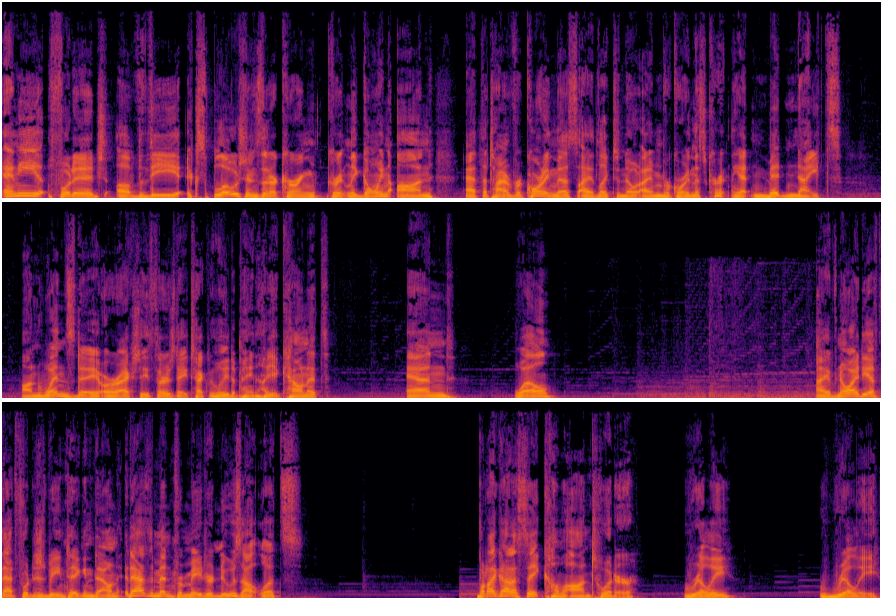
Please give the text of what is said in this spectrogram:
any footage of the explosions that are curring, currently going on at the time of recording this. I'd like to note I am recording this currently at midnight on Wednesday, or actually Thursday, technically, depending how you count it. And, well, I have no idea if that footage is being taken down. It hasn't been from major news outlets. But I gotta say, come on, Twitter. Really? Really?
